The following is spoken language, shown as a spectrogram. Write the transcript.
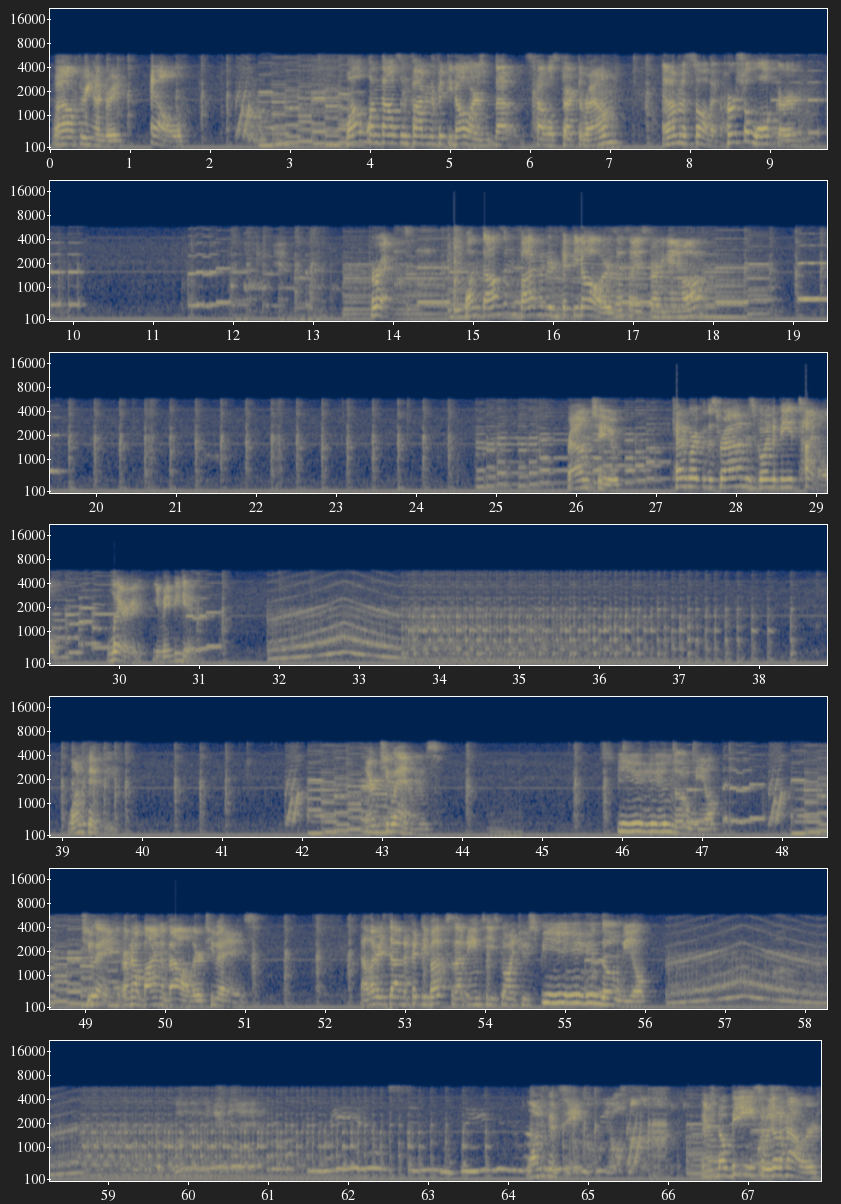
Well, 300. L. Well, $1,550, that's how we'll start the round. And I'm going to solve it. Herschel Walker. Correct. $1,550. That's how you start a game off. Round two. Category for this round is going to be title. Larry, you may begin. One fifty. There are two M's. Spin the wheel. Two A's. Or no, buying a vowel. There are two A's. Now Larry's down to 50 bucks, so that means he's going to spin the wheel. One fifty. There's no B, so we go to Howard.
